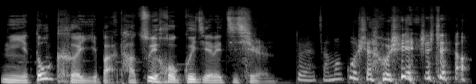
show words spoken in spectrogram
你都可以把它最后归结为机器人。对，咱们过审不是也是这样？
